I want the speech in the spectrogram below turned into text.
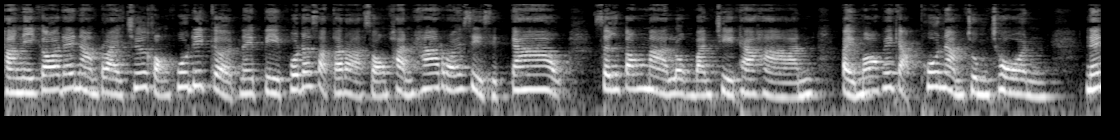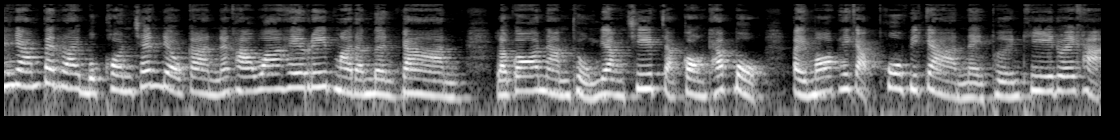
ทางนี้ก็ได้นำรายชื่อของผู้ที่เกิดในปีพุทธศักราช 2549 ซึ่งต้องมาลงบัญชีทหาร ไปมอบให้กับผู้นำชุมชน เน้นย้ำเป็นรายบุคคลเช่นเดียวกันนะคะ ว่าให้รีบมาดำเนินการ แล้วก็นำถุงยางชีพจากกองทัพบกไปมอบให้กับผู้พิการในพื้นที่ด้วยค่ะ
